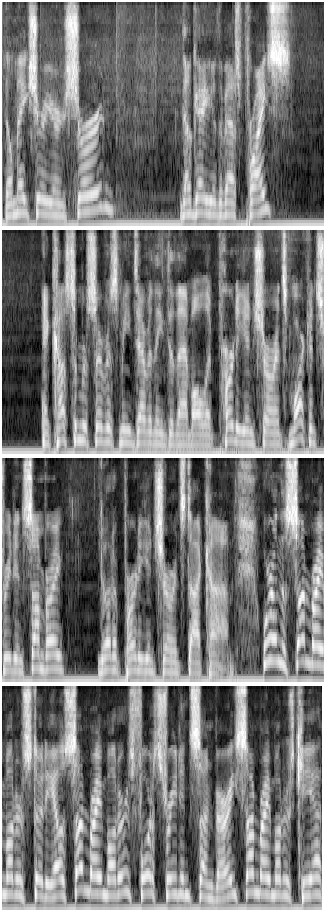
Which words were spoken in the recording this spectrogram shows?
They'll make sure you're insured. They'll get you the best price. And customer service means everything to them. All at Purdy Insurance, Market Street in Sunbury. Go to purdyinsurance.com. We're in the Sunbury Motors studio. Sunbury Motors, 4th Street in Sunbury. Sunbury Motors Kia,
